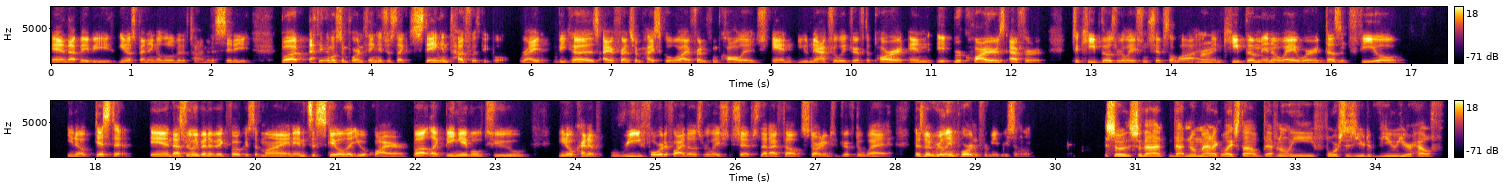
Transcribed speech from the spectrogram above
and that may be you know spending a little bit of time in a city. But i think the most important thing is just like staying in touch with people right? Because i have friends from high school i have friends from college and you naturally drift apart and it requires effort to keep those relationships alive right. and keep them in a way where it doesn't feel you know distant. And that's really been a big focus of mine and it's a skill that you acquire but like being able to you know kind of refortify those relationships that i felt starting to drift away has been really important for me recently so so that that nomadic lifestyle definitely forces you to view your health.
